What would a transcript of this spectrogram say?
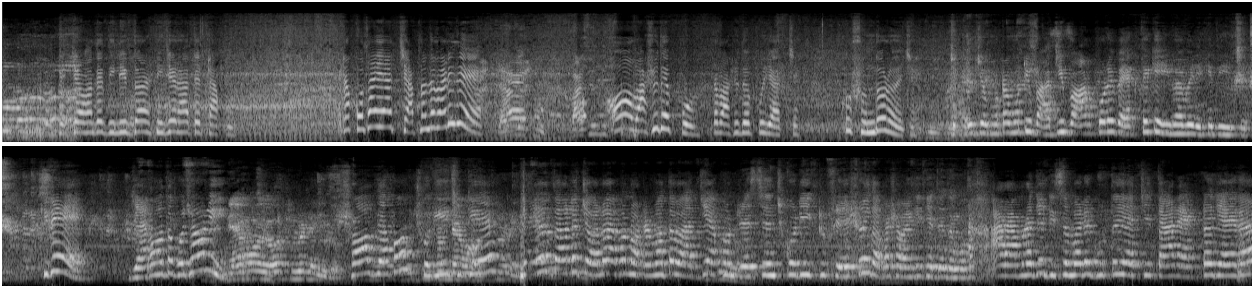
দেখছি আমাদের দিলীপ দাস নিজের হাতের ঠাকুর। এটা কোথায় যাচ্ছে? আপনাদের বাড়িতে? ও বাসুদেবপুর। এটা বাসুদেবপুর যাচ্ছে। খুব সুন্দর হয়েছে। এই যে মোটামুটি বাজি বার করে ব্যাগ থেকে এইভাবে রেখে দিয়েছে। কিরে? জায়গা মতো গোছাওনি? সব দেখো ছড়িয়ে ছিটিয়ে। যাই হোক তাহলে চলো এখন নটার মতো বাজছে। এখন ড্রেস চেঞ্জ করি একটু ফ্রেশ হয়ে তারপর সবাইকে খেতে দেবো। আর আমরা যে ডিসেম্বরে ঘুরতে যাচ্ছি তার একটা জায়গার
